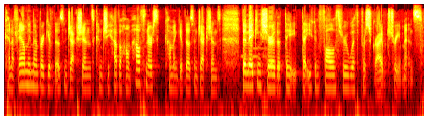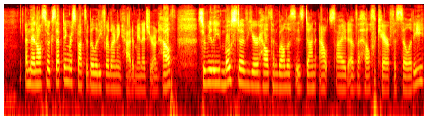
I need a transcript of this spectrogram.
can a family member give those injections? Can she have a home health nurse come and give those injections? But making sure that they that you can follow through with prescribed treatments and then also accepting responsibility for learning how to manage your own health. So really most of your health and wellness is done outside of a healthcare facility.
